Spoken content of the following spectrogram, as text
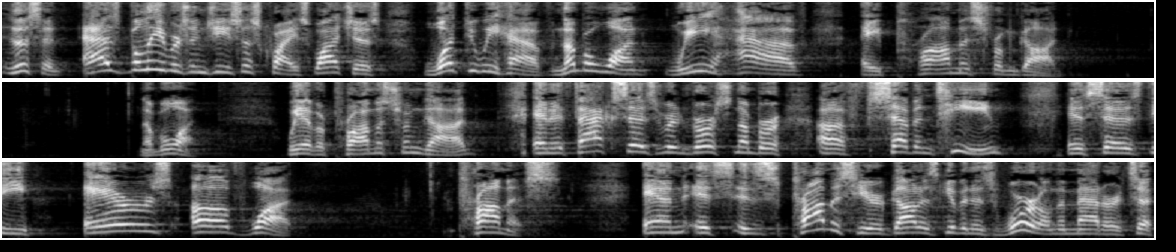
Listen, as believers in Jesus Christ, watch this. What do we have? Number one, we have a promise from God. Number one, we have a promise from God. And in fact says in verse number uh, 17, it says the heirs of what? Promise. And it's his promise here, God has given his word on the matter. It's, a,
